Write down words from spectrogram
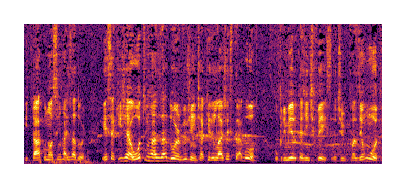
e com o nosso enraizador. Esse aqui já é outro enraizador, viu gente? Aquele lá já estragou. O primeiro que a gente fez. Eu tive que fazer um outro.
